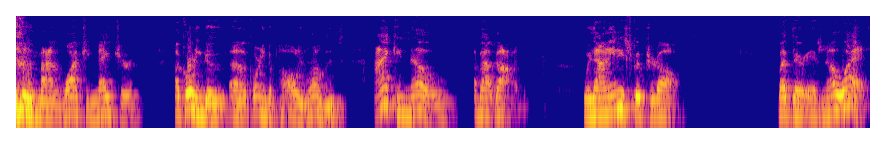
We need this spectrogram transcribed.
by watching nature, according to uh, according to Paul in Romans, I can know about God without any scripture at all. But there is no way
